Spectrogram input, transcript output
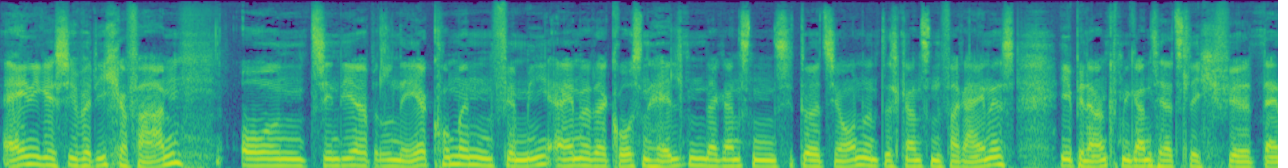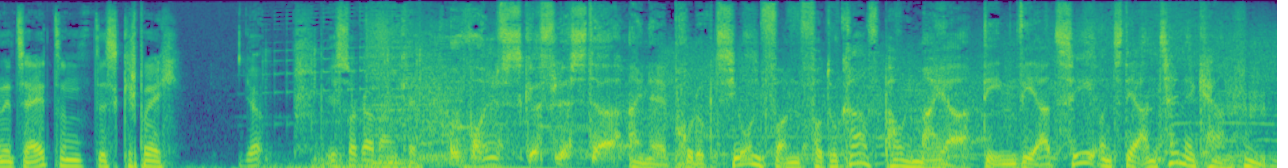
einiges über dich erfahren und sind dir ein bisschen näher gekommen. Für mich einer der großen Helden der ganzen Situation und des ganzen Vereines. Ich bedanke mich ganz herzlich für deine Zeit und das Gespräch. Ja, ich sage auch danke. Wolfsgeflüster, eine Produktion von Fotograf Paul Meyer, dem WAC und der Antenne Kärnten.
